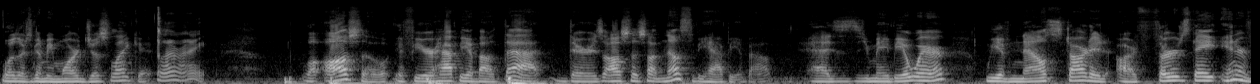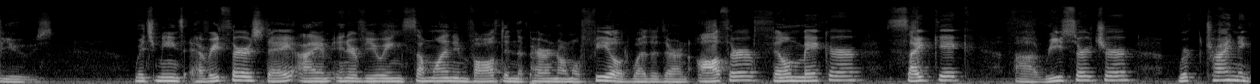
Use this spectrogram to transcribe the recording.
Well, there's going to be more just like it. All right. Well, also, if you're happy about that, there is also something else to be happy about. As you may be aware, we have now started our Thursday interviews, which means every Thursday I am interviewing someone involved in the paranormal field, whether they're an author, filmmaker, psychic, uh, researcher. We're trying to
